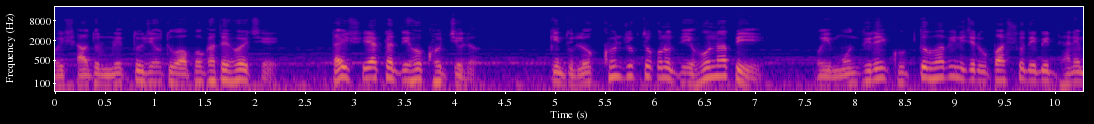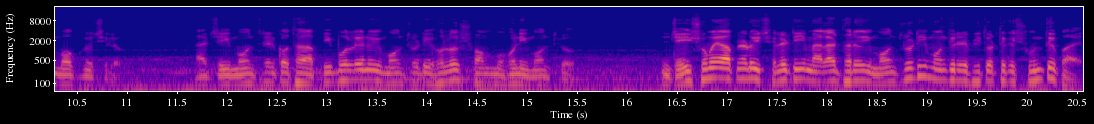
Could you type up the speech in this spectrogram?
ওই সাধুর মৃত্যু যেহেতু অপঘাতে হয়েছে, তাই সে একটা দেহ খুঁজছিল। কিন্তু লক্ষণযুক্ত কোনো দেহ না পেয়ে ওই মন্দিরেই গুপ্তভাবে নিজের উপাস্য দেবীর ধ্যানে মগ্ন ছিল। আর যেই মন্ত্রের কথা আপনি বললেন, ওই মন্ত্রটি হলো সম্মোহনী মন্ত্র। যেই সময় আপনার ওই ছেলেটি মেলার ধারে ওই মন্ত্রটি মন্দিরের ভিতর থেকে শুনতে পায়,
